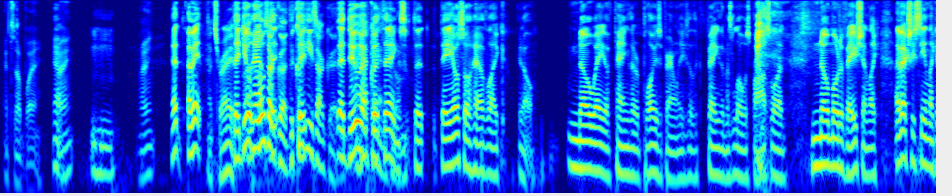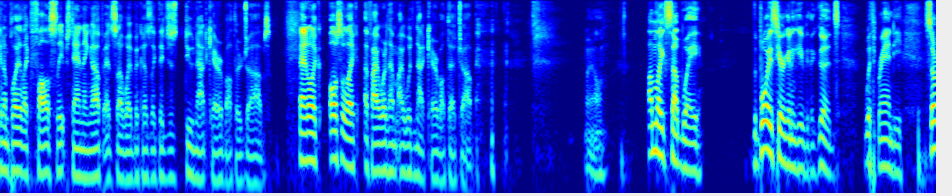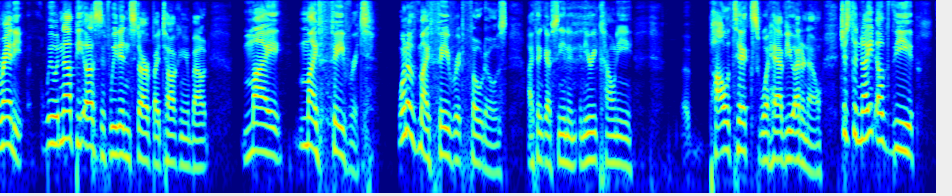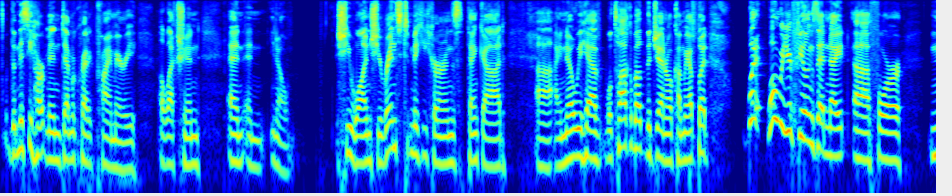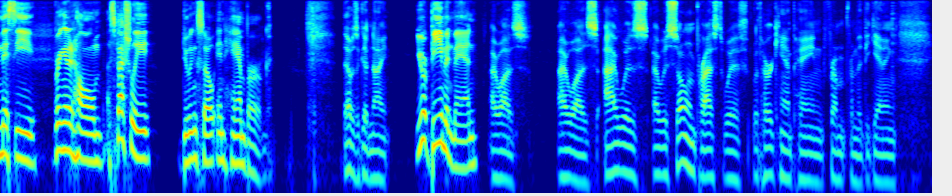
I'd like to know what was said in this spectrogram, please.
at Subway, Yeah. right? Mm-hmm. Right? That, I mean, That's right. They do Oh, have those are they- good. The they- cookies are good. They do I have have good hand it to things. That they also have like you know no way of paying their employees apparently, so like paying them as low as possible and no motivation. Like I've actually seen like an employee like fall asleep standing up at Subway because like they just do not care about their jobs. And like also like if I were them, I would not care about that job. Well, unlike Subway, the boys here are going to give you the goods with Randy. So, Randy, we would not be us if we didn't start by talking about my my favorite, one of my favorite photos. I think I've seen in, in Erie County uh, politics, what have you. I don't know. Just the night of the the Missy Hartman Democratic primary election, and and you know she won. She rinsed Mickey Kearns. Thank God. Uh, I know we have. We'll talk about the general coming up, but what what were your feelings that night uh, for Missy bringing it home, especially doing so in Hamburg? That was a good night. You were beaming, man. I was. I was. I was. I was so impressed with with her campaign from from the beginning,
